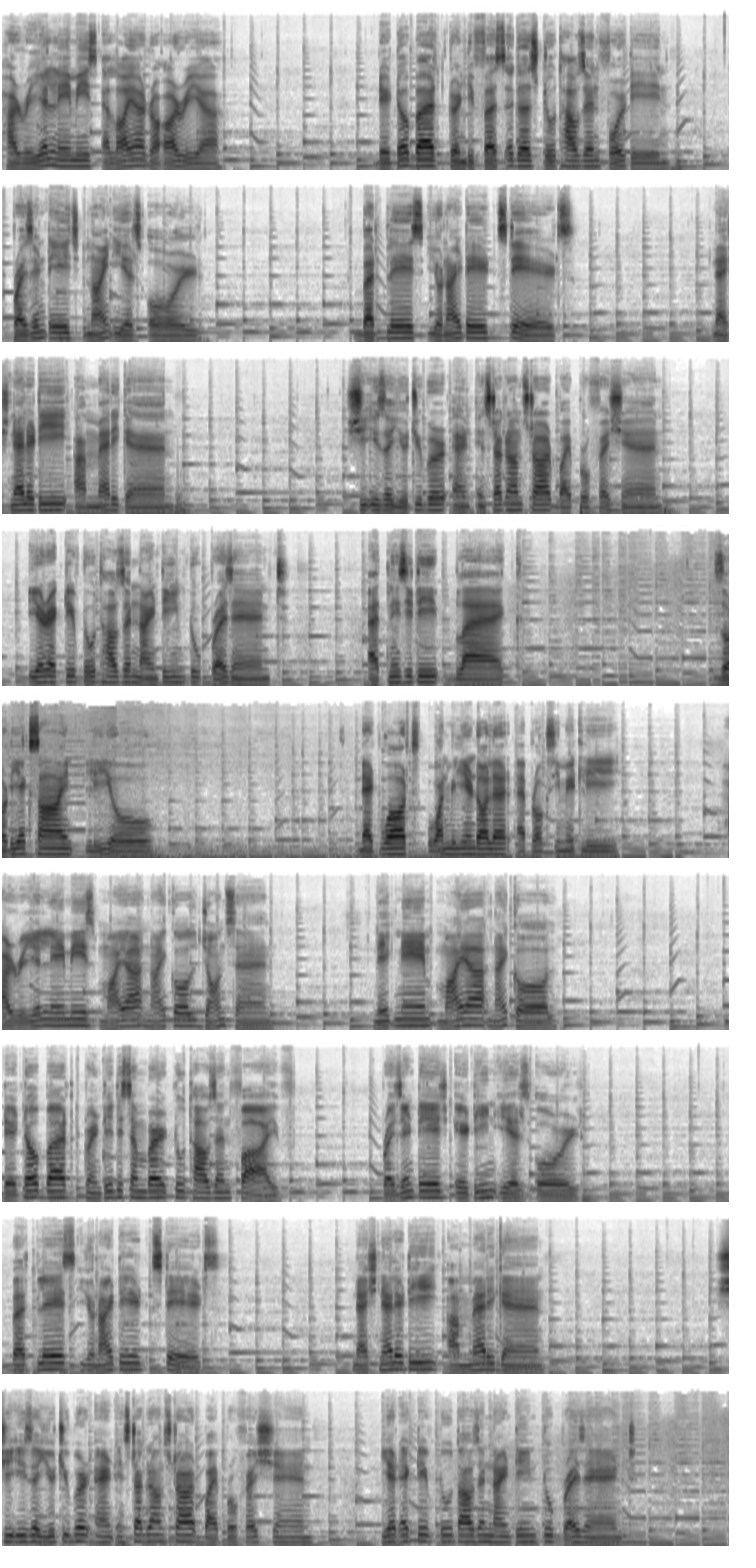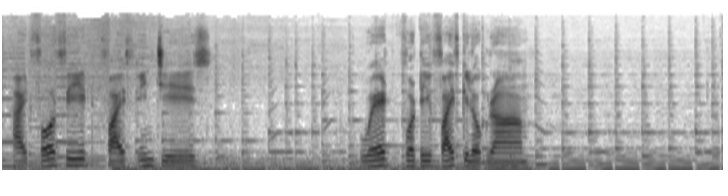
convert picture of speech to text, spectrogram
Her real name is Alaiya R'ria. Date of birth 21st August 2014. Present age 9 years old. Birthplace United States. Nationality American. She is a YouTuber and Instagram star by profession. Year active 2019 to present. Ethnicity Black. Zodiac sign Leo. Net worth $1 million approximately. Her real name is Mya Nicole Johnson. Nickname Mya Nicole. Date of birth 20 December 2005. Present age 18 years old. Birthplace United States. Nationality American. She is a YouTuber and Instagram star by profession. Year active 2019 to present. Height 4 feet 5 inches. Weight 45 kilogram.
